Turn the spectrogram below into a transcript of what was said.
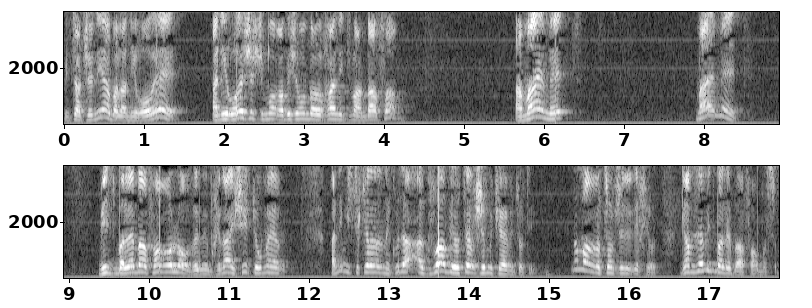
מצד שני, אבל אני רואה, אני רואה שרבי שמעון בר יוחאי נטמן בעפר. מה האמת? מה האמת? מתבלה בעפר או לא? ומבחינה אישית הוא אומר, אני מסתכל על הנקודה הגבוהה ביותר שמקיימת אותי. נאמר הרצון שלי לחיות. גם זה מתבלה בעפר בסוף.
